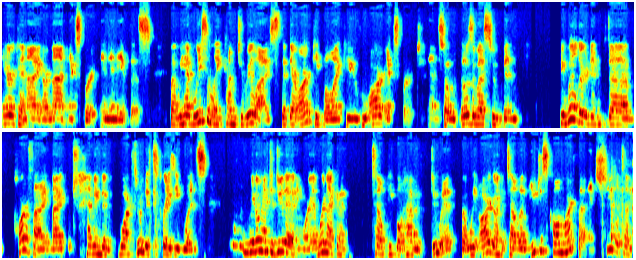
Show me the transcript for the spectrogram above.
Erica and I are not expert in any of this. But we have recently come to realize that there are people like you who are expert. And so those of us who've been bewildered and uh, horrified by having to walk through this crazy woods, we don't have to do that anymore. And we're not going to tell people how to do it, but we are going to tell them, you just call Martha and she will tell you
